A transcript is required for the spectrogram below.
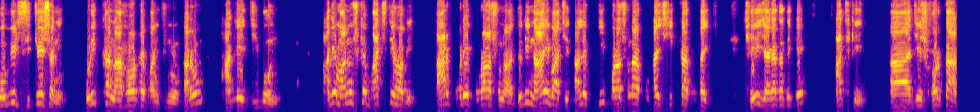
কোভিড সিচুয়েশনে পরীক্ষা না হওয়াটাই বাঞ্ছনীয়। কারণ আগে জীবন, আগে মানুষকে বাঁচতে হবে, তারপরে পড়াশোনা। যদি নাই বাঁচে, তাহলে কি পড়াশোনা, কোথায় শিক্ষা, কোথায় সেই জায়গাটা থেকে আজকে যে সরকার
